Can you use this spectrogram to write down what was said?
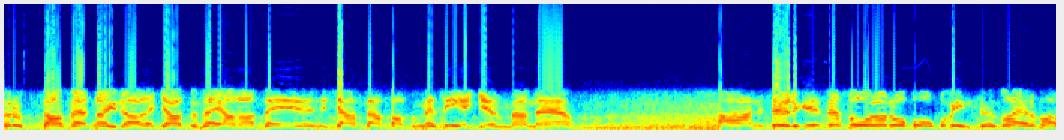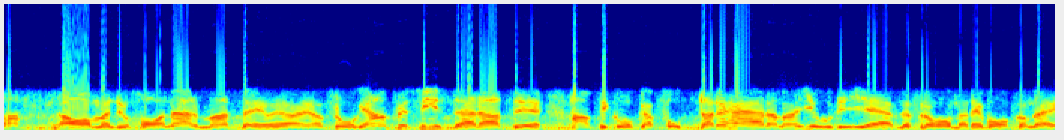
fruktansvärt nöjda. Det kan jag inte säga annat. Det känns nästan som en seger, men eh, ja, Söderqvist är svår att rå på på vintern, så är det bara. Ja, men du har närmat dig och jag, jag frågade han precis där att eh, han fick åka fortare här än han gjorde i Gävle för att hålla dig bakom dig.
